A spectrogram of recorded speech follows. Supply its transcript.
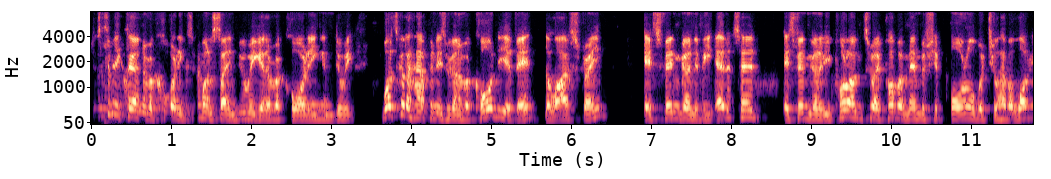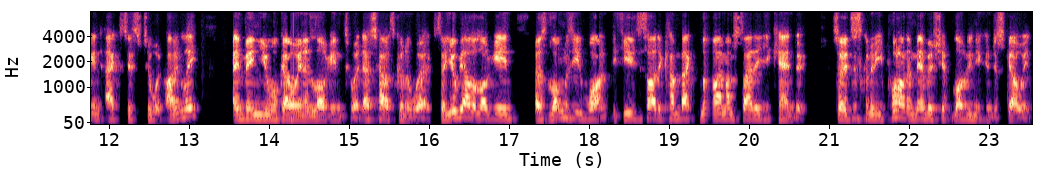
Just to be clear on the recording because everyone's saying, do we get a recording and do we, what's going to happen is we're going to record the event, the live stream. It's then going to be edited. It's then going to be put onto a proper membership portal, which you'll have a login access to it only. And then you will go in and log into it. That's how it's going to work. So you'll be able to log in as long as you want. If you decide to come back nine months later, you can do. So it's just going to be put on a membership login. You can just go in.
